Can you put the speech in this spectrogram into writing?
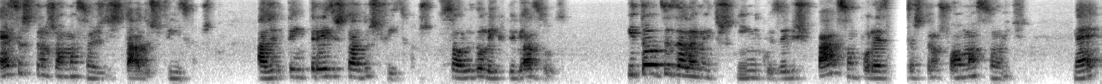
Essas transformações de estados físicos, a gente tem três estados físicos, sólido, líquido e gasoso. E todos os elementos químicos, eles passam por essas transformações, né?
